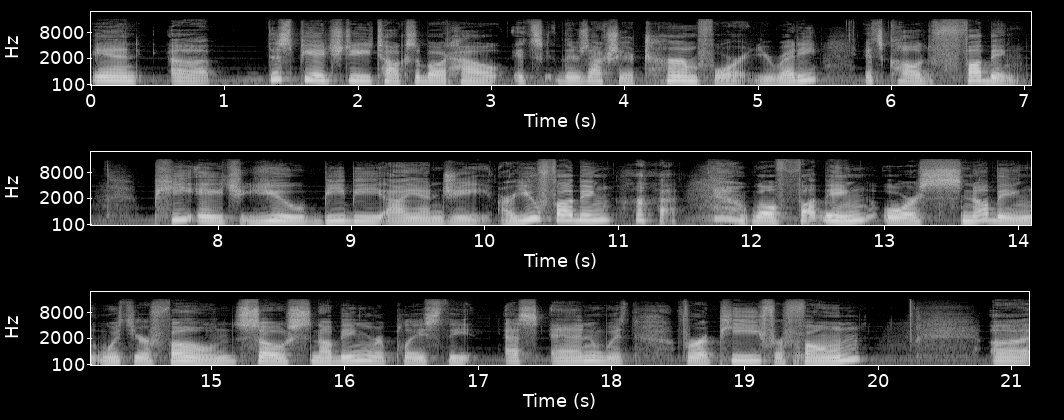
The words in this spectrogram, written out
And uh, this PhD talks about how it's there's actually a term for it. You ready? It's called phubbing. P H U B B I N G. Are you phubbing? well, phubbing or snubbing with your phone. So snubbing, replace the SN with for a P for phone. Uh,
